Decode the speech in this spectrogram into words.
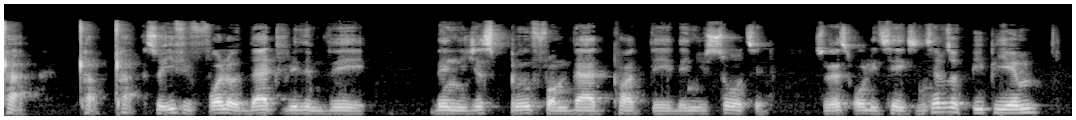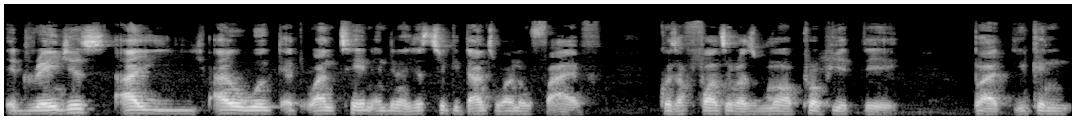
pa pa pa. So if you follow that rhythm there, then you just build from that part there, then you sort it. So that's all it takes. In terms of BPM, it ranges. I I worked at 110 and then I just took it down to 105 because I felt it was more appropriate there. But you can,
